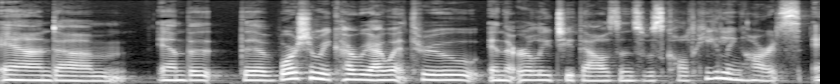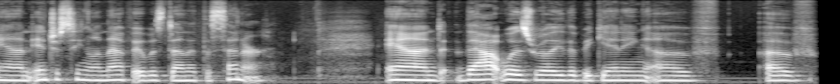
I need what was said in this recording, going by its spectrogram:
and um, and the the abortion recovery I went through in the early 2000s was called Healing Hearts, and interestingly enough, it was done at the center, and that was really the beginning of of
